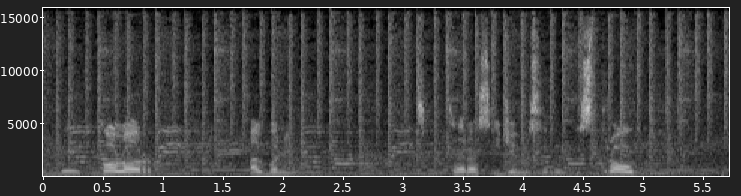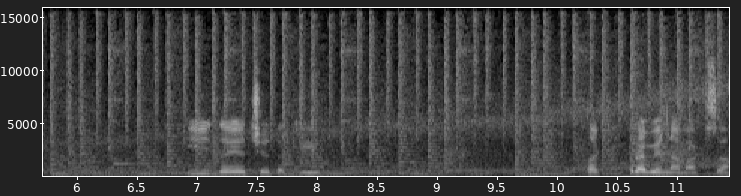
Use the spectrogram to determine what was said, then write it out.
w kolor. Albo nie. Teraz idziemy sobie w stroke i dajecie taki tak prawie na maksa.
